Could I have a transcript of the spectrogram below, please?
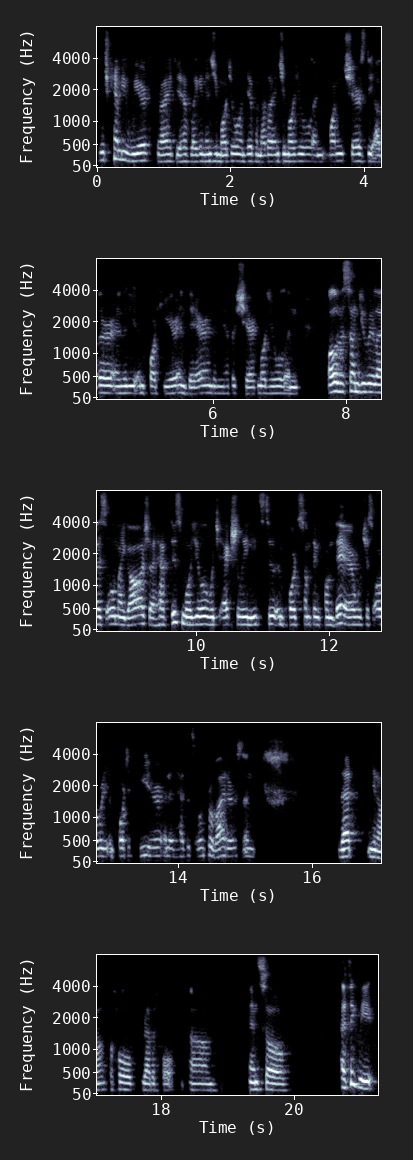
which can be weird, right? You have like an ng module and you have another ng module, and one shares the other, and then you import here and there, and then you have a shared module, and all of a sudden you realize, oh my gosh, I have this module which actually needs to import something from there, which is already imported here, and it has its own providers, and that you know the whole rabbit hole. Um, and so I think we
